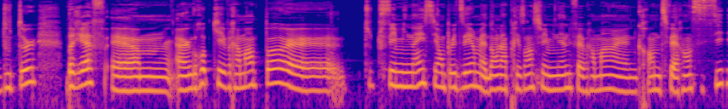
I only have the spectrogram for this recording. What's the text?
douteux. Bref, un groupe qui est vraiment pas tout féminin, si on peut dire, mais dont la présence féminine fait vraiment une grande différence ici.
